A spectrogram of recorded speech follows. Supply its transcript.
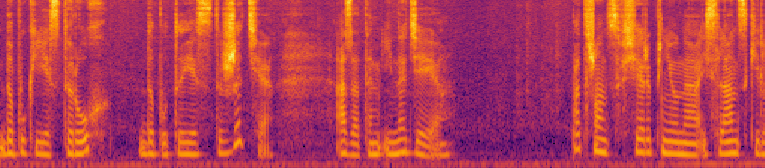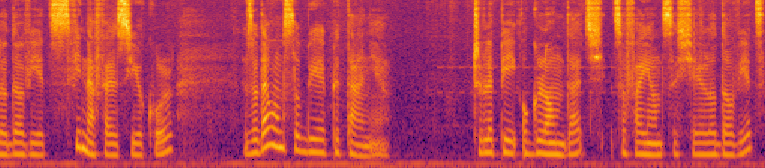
Dopóki jest ruch, dopóty jest życie, a zatem i nadzieja. Patrząc w sierpniu na islandzki lodowiec Svinafellsjökull, zadałam sobie pytanie: czy lepiej oglądać cofający się lodowiec,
